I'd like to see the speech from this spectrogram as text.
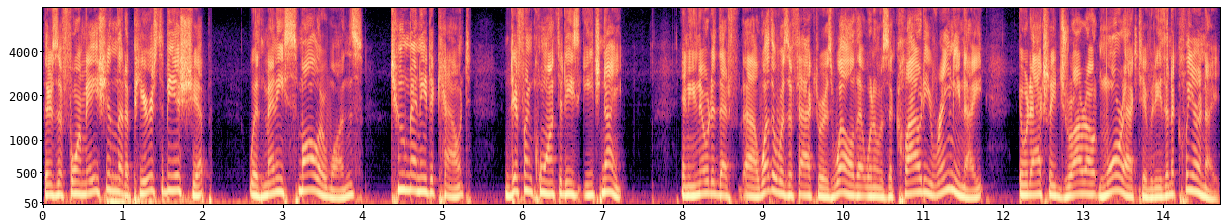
There's a formation that appears to be a ship with many smaller ones, too many to count, different quantities each night. And he noted that uh, weather was a factor as well, that when it was a cloudy, rainy night, it would actually draw out more activity than a clear night.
